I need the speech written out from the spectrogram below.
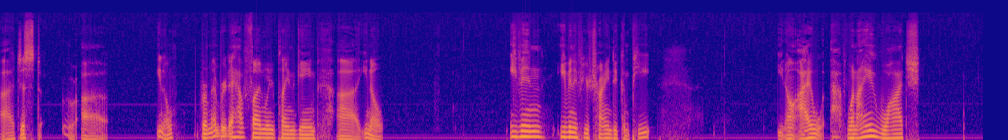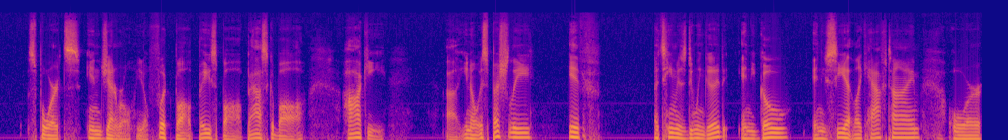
uh, just uh, you know, remember to have fun when you're playing the game. Uh, you know, even even if you're trying to compete, you know, I when I watch sports in general, you know, football, baseball, basketball, hockey, uh, you know, especially if a team is doing good and you go and you see at like halftime or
